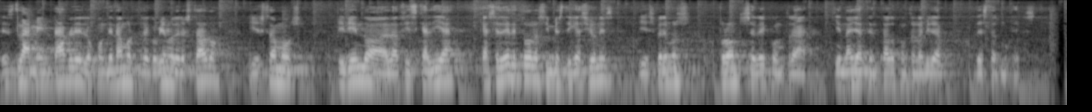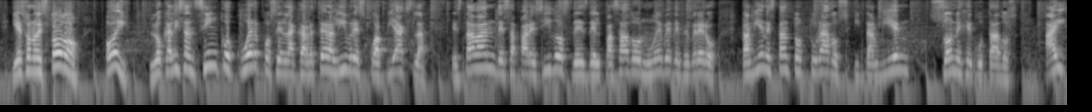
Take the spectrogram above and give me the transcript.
es lamentable, lo condenamos desde el gobierno del estado y estamos pidiendo a la fiscalía que acelere todas las investigaciones y esperemos pronto se dé contra quien haya atentado contra la vida de estas mujeres. Y eso no es todo. Hoy localizan cinco cuerpos en la carretera libre Escuapiaxla. Estaban desaparecidos desde el pasado 9 de febrero. También están torturados y también son ejecutados. Hay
